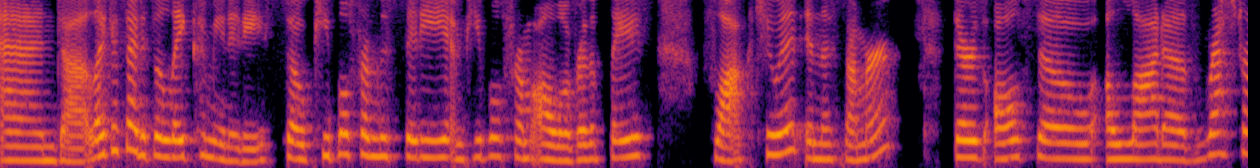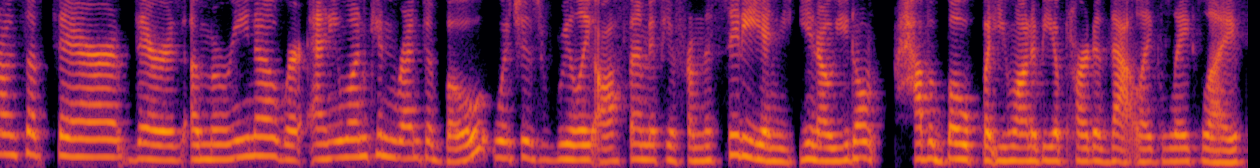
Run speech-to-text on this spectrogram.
And uh, like i said it's a lake community. So people from the city and people from all over the place flock to it in the summer. There's also a lot of restaurants up there. There's a marina where anyone can rent a boat which is really awesome if you're from the city and you know you don't have a boat but you want to be a part of that like lake life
